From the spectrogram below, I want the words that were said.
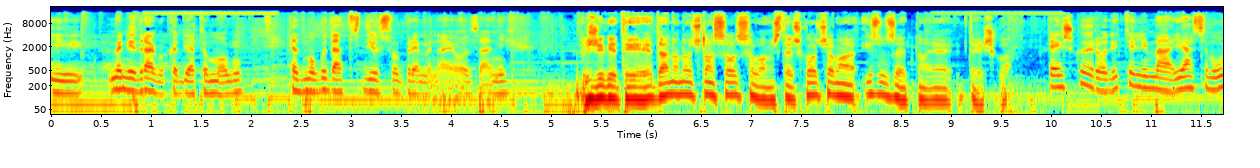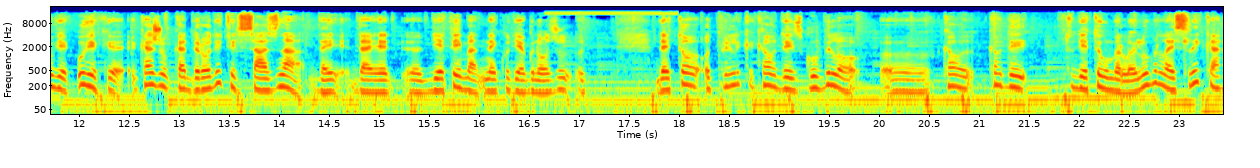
i meni je drago kad ja to mogu, kad mogu dati dio svog vremena evo, za njih. Živjeti danonoćno s osobom s teškoćama izuzetno je teško. Teško je roditeljima, ja sam uvijek, uvijek kažu kad roditelj sazna da je, da je e, dijete ima neku dijagnozu, da je to otprilike kao da je izgubilo, e, kao, kao da je to dijete umrlo. Jer umrla je slika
